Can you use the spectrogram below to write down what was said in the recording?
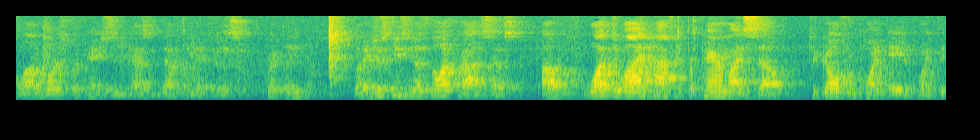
a lot of words per page, so you guys can definitely get through this quickly. But it just gives you the thought process of what do I have to prepare myself to go from point A to point B?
